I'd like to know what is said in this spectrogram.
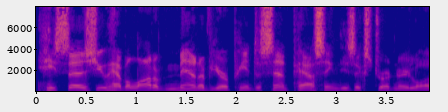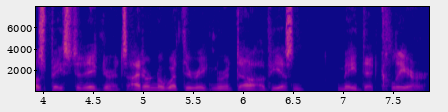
he says you have a lot of men of European descent passing these extraordinary laws based on ignorance. I don't know what they're ignorant of. He hasn't made that clear.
